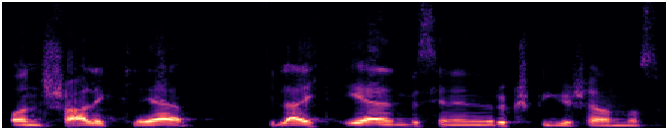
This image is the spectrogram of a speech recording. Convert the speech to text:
und Charles Leclerc vielleicht eher ein bisschen in den Rückspiegel schauen muss.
